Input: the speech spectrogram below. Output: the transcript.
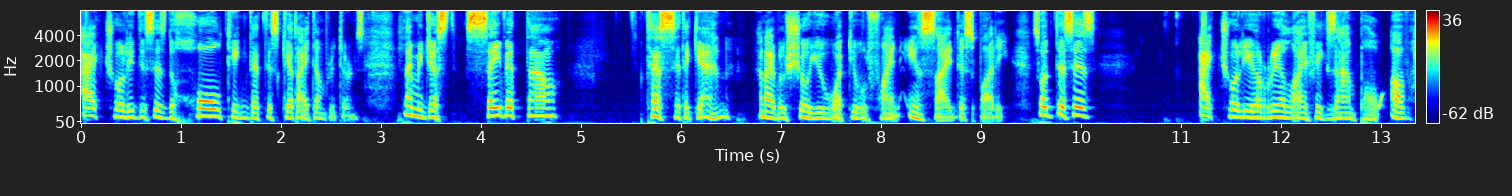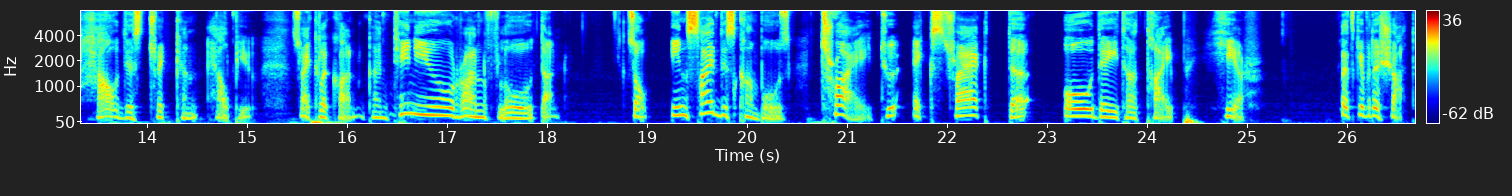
actually this is the whole thing that this get item returns. Let me just save it now, test it again, and I will show you what you will find inside this body. So this is actually a real life example of how this trick can help you. So I click on continue, run flow, done. So inside this compose, try to extract the OData type here. Let's give it a shot.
